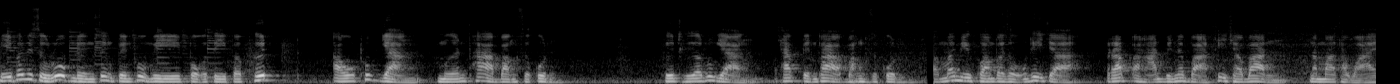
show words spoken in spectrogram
มีพระภิกษุรูปหนึ่งซึ่งเป็นผู้มีปกติประพฤติ เอาทุกอย่างเหมือนผ้าบางสกุล คือถือทุกอย่างชักเป็นผ้าบางสกุล ไม่มีความประสงค์ที่จะรับอาหารบิณฑบาตทที่ชาวบ้านนำมาถวาย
